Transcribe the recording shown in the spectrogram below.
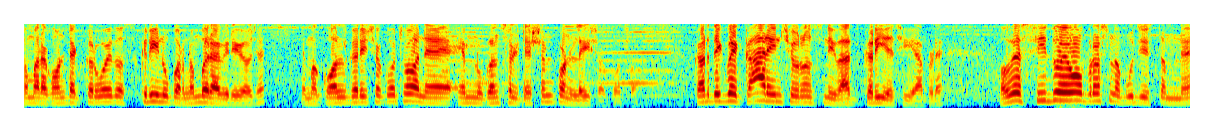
તમારે કોન્ટેક્ટ કરવો હોય તો સ્ક્રીન ઉપર નંબર આવી રહ્યો છે. એમાં કોલ કરી શકો છો અને એમનું કન્સલ્ટેશન પણ લઈ શકો છો. કાર્તિકભાઈ કાર ઇન્સ્યોરન્સની વાત કરીએ છીએ આપણે. હવે સીધો એવો પ્રશ્ન પૂછીશ તમને.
